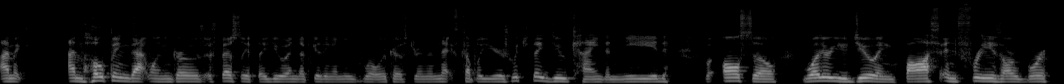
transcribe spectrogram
i'm ex- I'm hoping that one grows, especially if they do end up getting a new roller coaster in the next couple of years, which they do kind of need. But also, what are you doing? Boss and Freeze are worth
